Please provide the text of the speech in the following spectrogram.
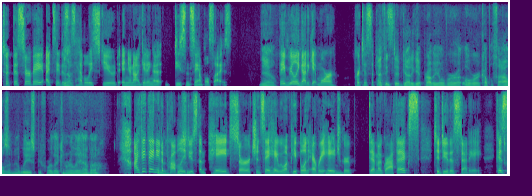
took this survey, I'd say this Yeah. is heavily skewed and you're not getting a decent sample size. Yeah. They really got to get more participants. I think they've got to get probably over over a couple thousand at least before they can really have a I think they need to probably do some paid search and say, hey, we want people in every age Mhm. group demographics to do this study. Because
